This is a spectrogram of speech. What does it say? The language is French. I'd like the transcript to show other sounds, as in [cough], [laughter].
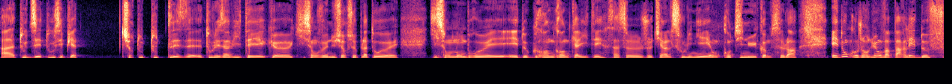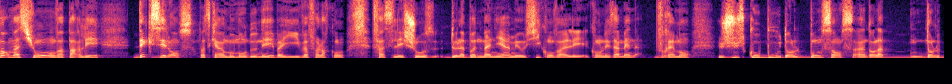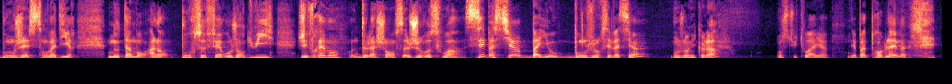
à toutes et tous, et puis à surtout toutes les, tous les invités qui sont venus sur ce plateau, et, qui sont nombreux et, de grande, grande qualité. Ça, je tiens à le souligner. Et on continue comme cela. Et donc aujourd'hui, on va parler de formation. On va parler d'excellence, parce qu'à un moment donné, bah, il va falloir qu'on fasse les choses de la bonne manière, mais aussi qu'on va les, qu'on les amène vraiment jusqu'au bout dans le bon sens, hein, dans, dans le bon geste, on va dire, notamment. Alors, pour ce faire aujourd'hui, j'ai vraiment de la chance. Je reçois Sébastien Bayot. Bonjour Sébastien. Bonjour Nicolas on se tutoie, il n'y a, pas de problème.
